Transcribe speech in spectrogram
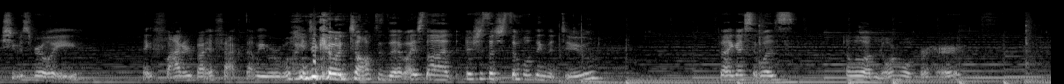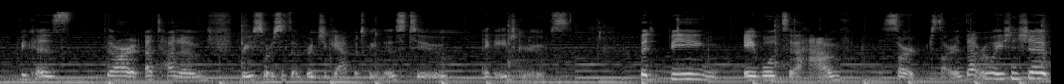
she was really like flattered by the fact that we were willing to go and talk to them. I just thought it's just such a simple thing to do. But i guess it was a little abnormal for her because there aren't a ton of resources that bridge the gap between those two like age groups. But being able to have start started that relationship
